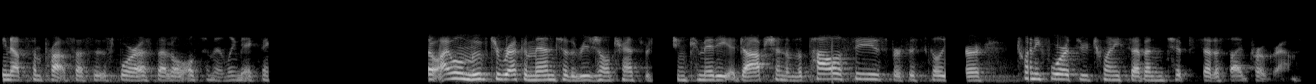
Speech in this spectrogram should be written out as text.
clean up some processes for us that'll ultimately make things. So I will move to recommend to the Regional Transportation Committee adoption of the policies for fiscal year 24 through 27 TIP set-aside programs.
